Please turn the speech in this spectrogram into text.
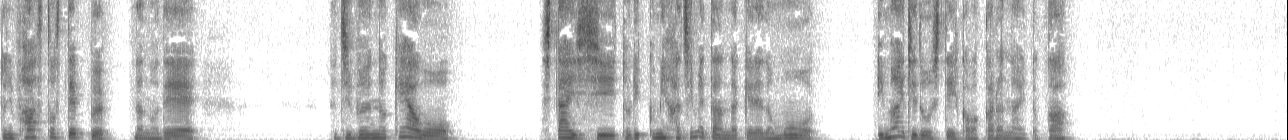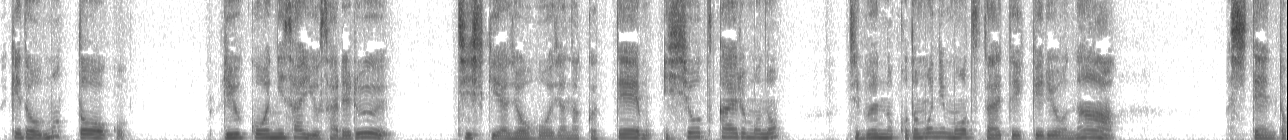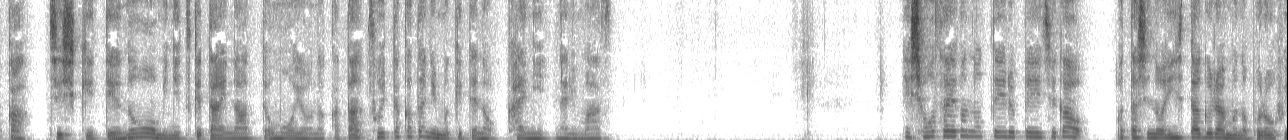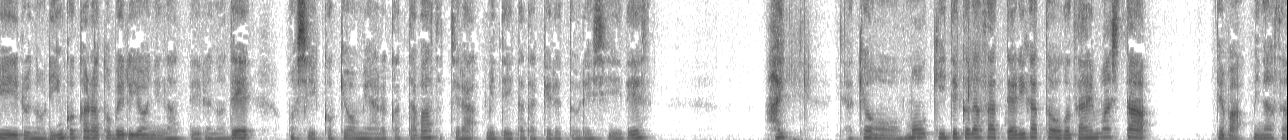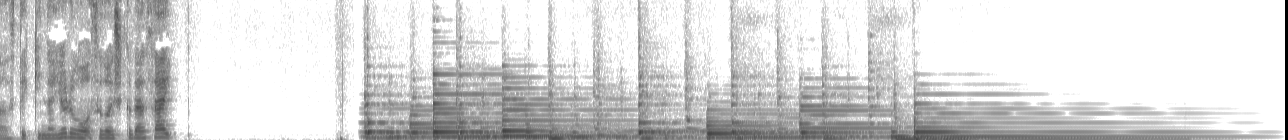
当にファーストステップなので、自分のケアをしたいし、取り組み始めたんだけれども、いまいちどうしていいかわからないとか、だけどもっとこう流行に左右される知識や情報じゃなくて、もう一生使えるもの、自分の子供にも伝えていけるような視点とか知識っていうのを身につけたいなって思うような方、そういった方に向けての会になります。で詳細が載っているページが私のインスタグラムのプロフィールのリンクから飛べるようになっているので、もしご興味ある方はそちら見ていただけると嬉しいです。はい。じゃ今日も聞いてくださってありがとうございました。では皆さん素敵な夜をお過ごしください。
